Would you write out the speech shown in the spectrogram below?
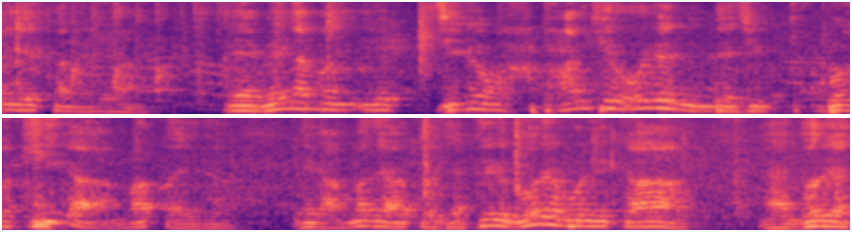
알겠다, 내가. 예, 왜냐면, 이게 지금 반 키로 올렸는데, 지금 뭐가 키가 안 맞다, 이거. 내가 안 맞아갖고, 이제. 그리고 노래 보니까, 아, 노래가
